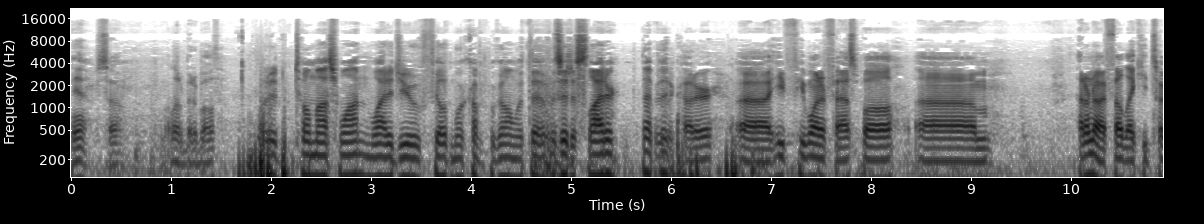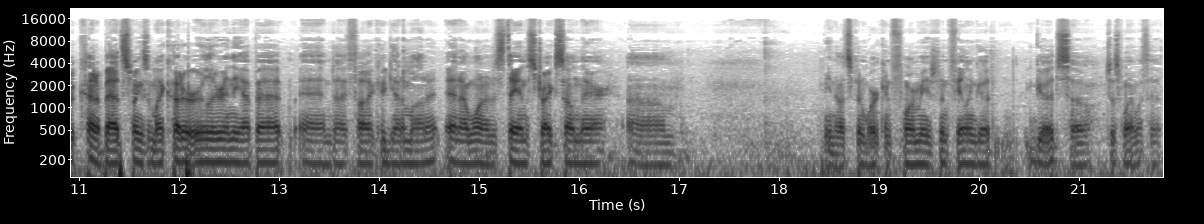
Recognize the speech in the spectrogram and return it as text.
yeah, so a little bit of both. What did Tomas want? Why did you feel more comfortable going with the? Was it a slider? That it was a cutter. Uh, he he wanted fastball. Um, I don't know. I felt like he took kind of bad swings at my cutter earlier in the at bat, and I thought I could get him on it, and I wanted to stay in the strike zone there. Um, you know, it's been working for me. It's been feeling good, good. So just went with it.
